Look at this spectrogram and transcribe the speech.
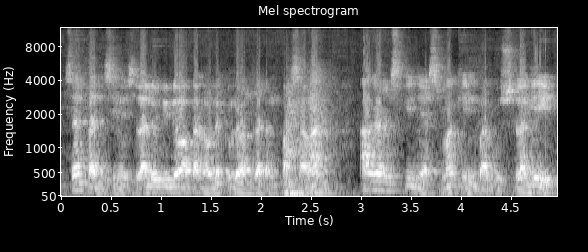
serta di sini selalu didoakan oleh keluarga dan pasangan agar rezekinya semakin bagus lagi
